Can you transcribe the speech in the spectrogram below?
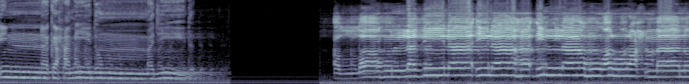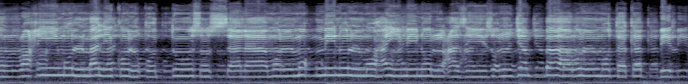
انك حميد مجيد. الله الذي لا إله إلا هو الرحمن الرحيم الملك القدوس السلام المؤمن المهيمن العزيز الجبار المتكبر.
